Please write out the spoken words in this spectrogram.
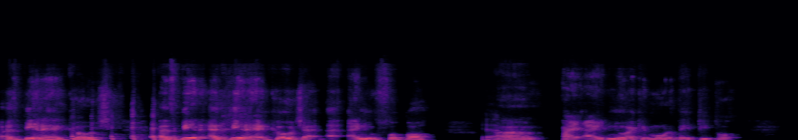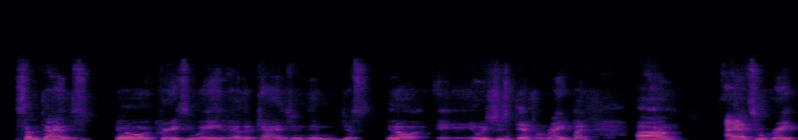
as being a head coach, as being as being a head coach, I, I knew football. Yeah. Um, I, I knew I could motivate people. Sometimes, you know, in crazy ways. Other times, and, and just you know, it, it was just different, right? But um, I had some great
